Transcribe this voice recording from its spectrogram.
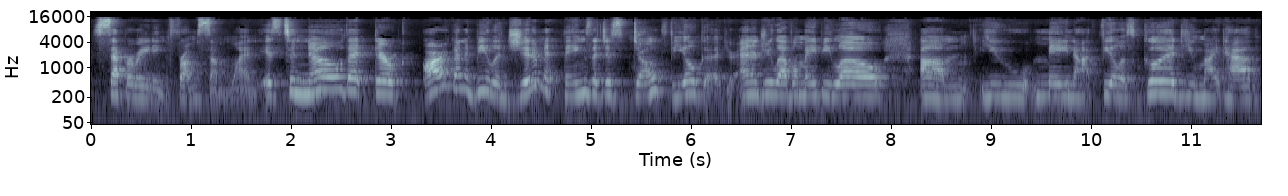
separating from someone is to know that there are going to be legitimate things that just don't feel good. Your energy level may be low. Um, you may not feel as good. You might have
